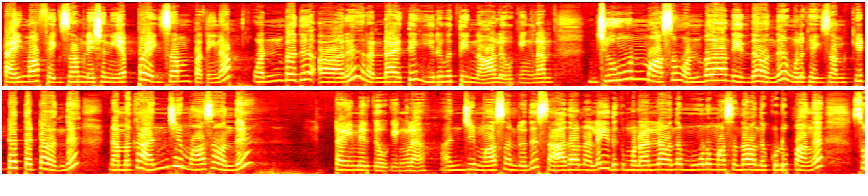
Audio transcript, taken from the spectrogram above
time of examination எப்போ எக்ஸாம் பார்த்தீங்கன்னா? ஒன்பது ஆறு ரெண்டாயிரத்தி இருபத்தி நாலு ஓகேங்களா ஜூன் மாதம் ஒன்பதாம் தேதி தான் வந்து உங்களுக்கு எக்ஸாம் கிட்டத்தட்ட வந்து நமக்கு அஞ்சு மாதம் வந்து டைம் இருக்குது ஓகேங்களா அஞ்சு மாதன்றது சாதாரண இல்லை. இதுக்கு முன்னாடிலாம் வந்து மூணு மாதம் தான் வந்து கொடுப்பாங்க. ஸோ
